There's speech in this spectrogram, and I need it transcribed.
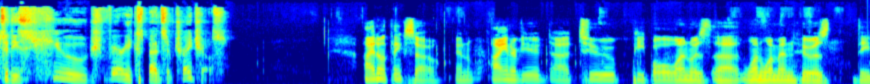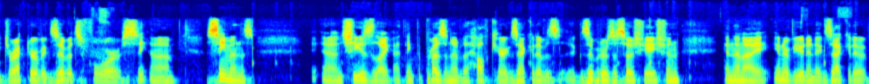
to these huge, very expensive trade shows? I don't think so. And I interviewed uh, two people. One was uh, one woman who is the director of exhibits for uh, Siemens and she is like I think the president of the Healthcare Executives Exhibitors Association. And then I interviewed an executive,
